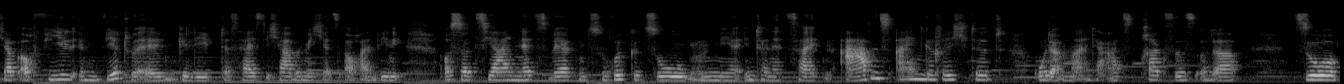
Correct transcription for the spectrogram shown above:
Ich habe auch viel im Virtuellen gelebt. Das heißt, ich habe mich jetzt auch ein wenig aus sozialen Netzwerken zurückgezogen, mir Internetzeiten abends eingerichtet oder mal in der Arztpraxis oder so.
